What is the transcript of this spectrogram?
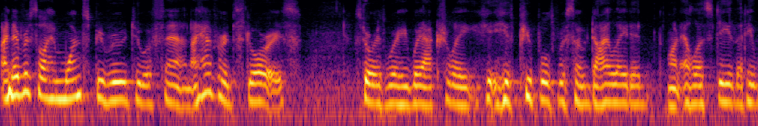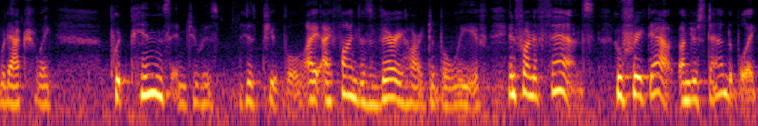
I never saw him once be rude to a fan. I have heard stories, stories where he would actually, he, his pupils were so dilated on LSD that he would actually put pins into his, his pupil. I, I find this very hard to believe in front of fans who freaked out, understandably.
